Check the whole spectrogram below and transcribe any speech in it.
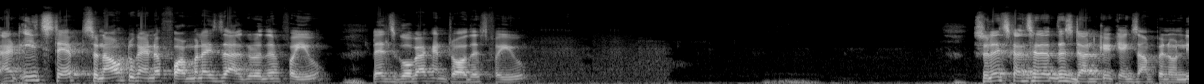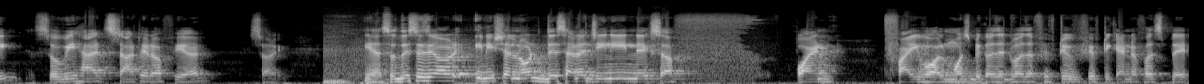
at each step, so now to kind of formalize the algorithm for you, let's go back and draw this for you. So let's consider this Dunkirk example only. So we had started off here, sorry. Yeah, so this is your initial node. This had a Gini index of 0.5 almost because it was a 50-50 kind of a split.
